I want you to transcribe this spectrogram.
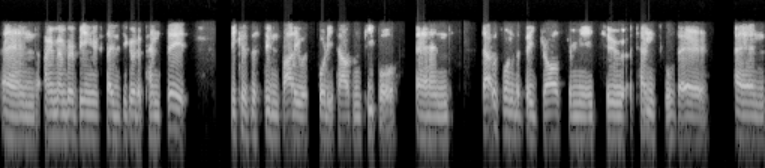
And I remember being excited to go to Penn State because the student body was 40,000 people. And that was one of the big draws for me to attend school there. And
